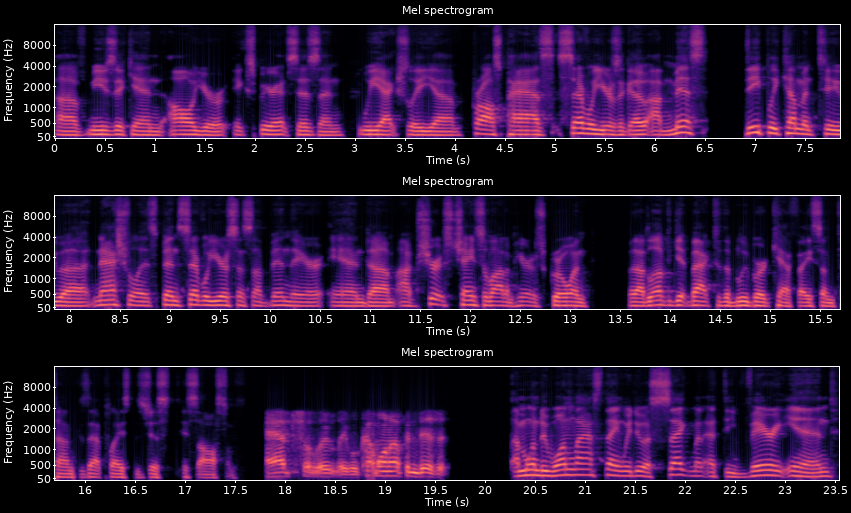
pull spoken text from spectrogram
of music and all your experiences. And we actually uh, crossed paths several years ago. I miss deeply coming to uh, Nashville. It's been several years since I've been there, and um, I'm sure it's changed a lot. I'm hearing it's growing, but I'd love to get back to the Bluebird Cafe sometime because that place is just it's awesome. Absolutely. Well, come on up and visit. I'm going to do one last thing. We do a segment at the very end,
